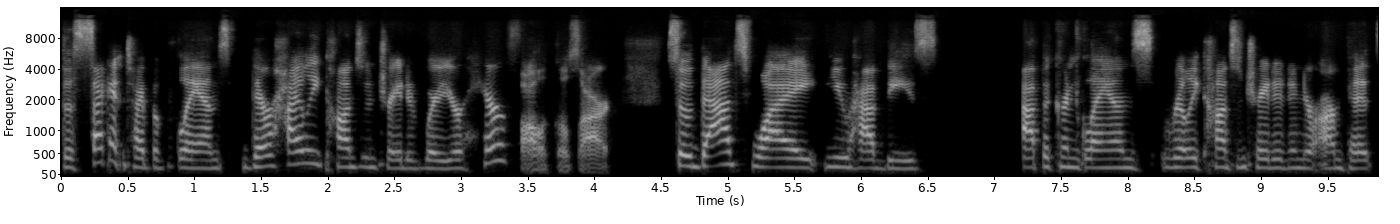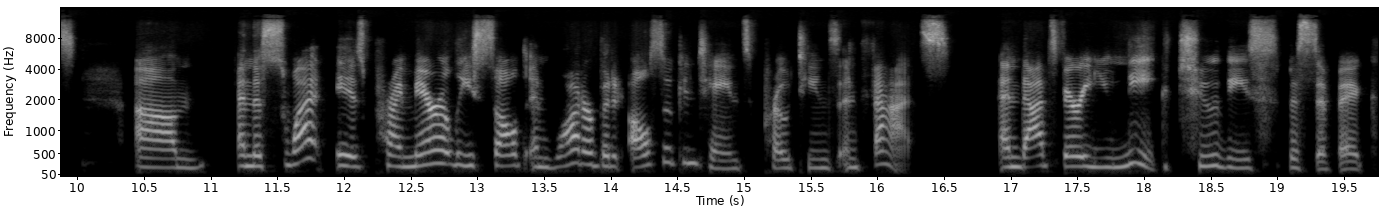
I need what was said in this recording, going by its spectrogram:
the second type of glands. They're highly concentrated where your hair follicles are. So that's why you have these apocrine glands really concentrated in your armpits. Um, and the sweat is primarily salt and water, but it also contains proteins and fats. And that's very unique to these specific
